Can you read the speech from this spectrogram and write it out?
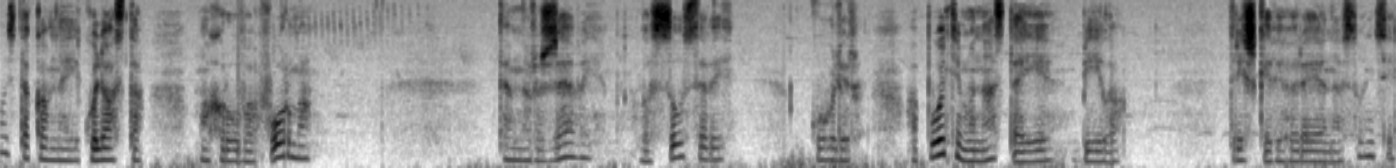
Ось така в неї куляста махрова форма. Темно-рожевий, лососовий колір, а потім вона стає біла. Трішки вигоряє на сонці.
